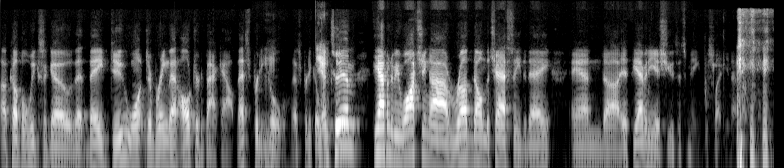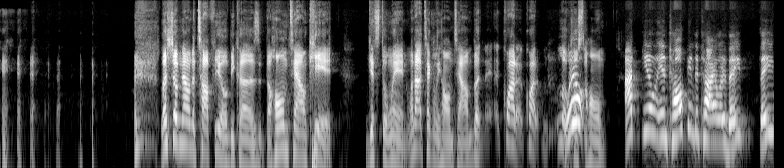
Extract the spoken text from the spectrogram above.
a couple weeks ago that they do want to bring that altered back out. That's pretty mm-hmm. cool. That's pretty cool. Yeah. And Tim, if you happen to be watching, I rubbed on the chassis today and uh, if you have any issues, it's me. Just let you know. Let's jump down to top fuel because the hometown kid gets the win. Well, not technically hometown, but uh, quite a, quite a little well, close to home. I, you know, in talking to Tyler, they they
